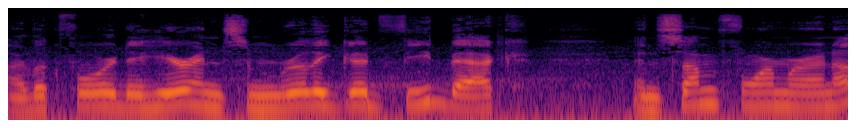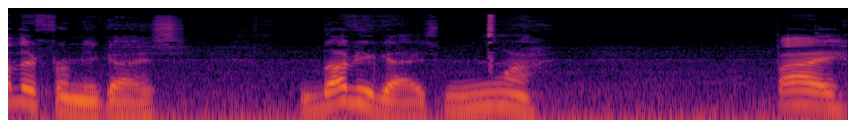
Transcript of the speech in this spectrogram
I look forward to hearing some really good feedback in some form or another from you guys. Love you guys. Mwah. Bye.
